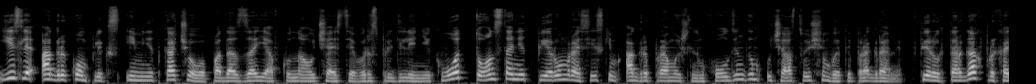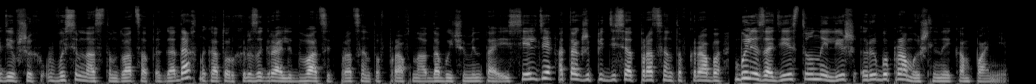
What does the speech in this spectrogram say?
Если агрокомплекс имени Ткачева подаст заявку на участие в распределении квот, то он станет первым российским агропромышленным холдингом, участвующим в этой программе. В первых торгах проходивших в 18-20-х годах, на которых разыграли 20% прав на добычу мента и сельди, а также 50% краба, были задействованы лишь рыбопромышленные компании.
